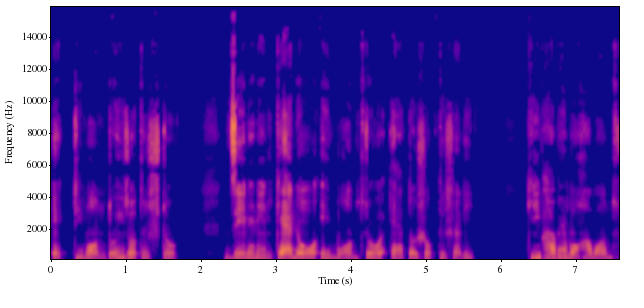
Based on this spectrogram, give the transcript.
একটি মন্ত্রই যথেষ্ট। জেনে নিন কেন এই মন্ত্র এত শক্তিশালী। কীভাবে মহামন্ত্র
